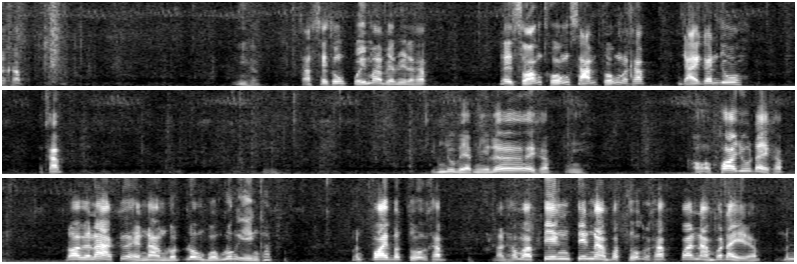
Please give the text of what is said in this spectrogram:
นะครับ นี่ครับตัดใส่ถุงปุ๋ยมาแบบนี้แหละครับ ได้สองถุงสามถุงนะครับใหญ่กันอยู่นะครับกินอยู่แบบนี้เลยครับนี่เอาพ่ออยู่ได้ครับรอเวลาคือให้น้ำลดลงบวกลงเองครับ มันปล่อยบัตกครับบันเทาว่าเปียงเปียงน้ำบัตกครับปล่อยน้ำบ่ได้ครับ มัน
